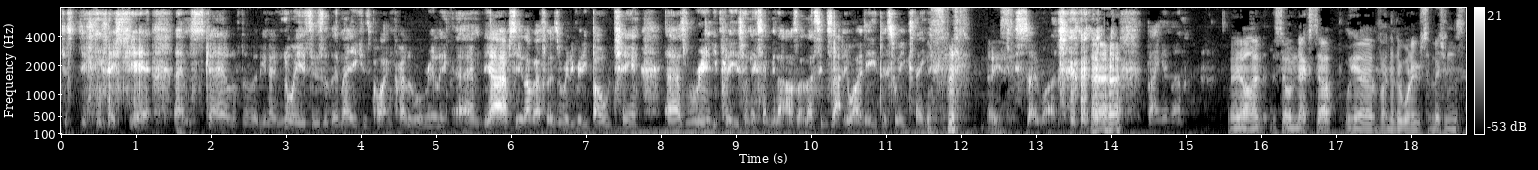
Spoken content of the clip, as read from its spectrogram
just you know, sheer um, scale of the you know noises that they make is quite incredible. Really. Um, yeah, I absolutely love it. I thought it was a really really bold tune. Uh, I was really pleased when they sent me that. I was like, that's exactly what I need this week. Thank you nice. so much. Banging man. Right on. So next up, we have another one of your submissions,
